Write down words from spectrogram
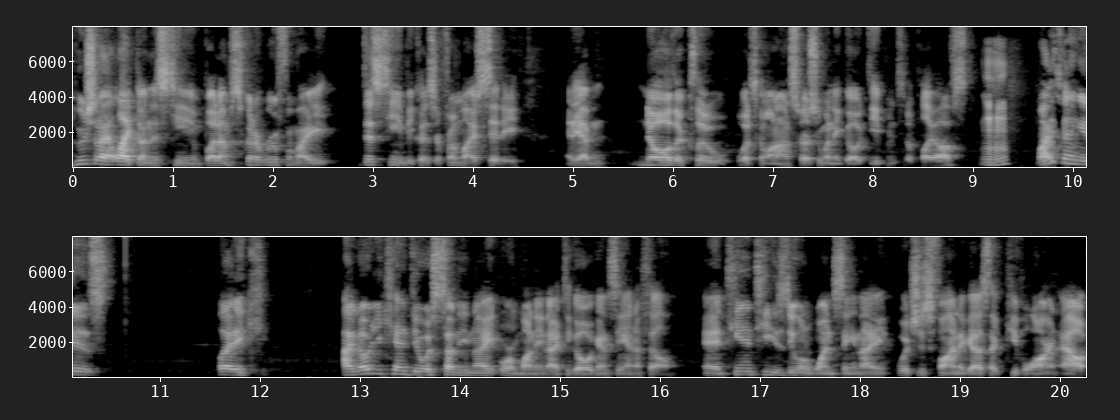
who should I like on this team?" But I'm just going to root for my this team because they're from my city, and they have no other clue what's going on, especially when they go deep into the playoffs. hmm My thing is, like, I know you can't do a Sunday night or a Monday night to go against the NFL, and TNT is doing Wednesday night, which is fine, I guess. Like, people aren't out,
